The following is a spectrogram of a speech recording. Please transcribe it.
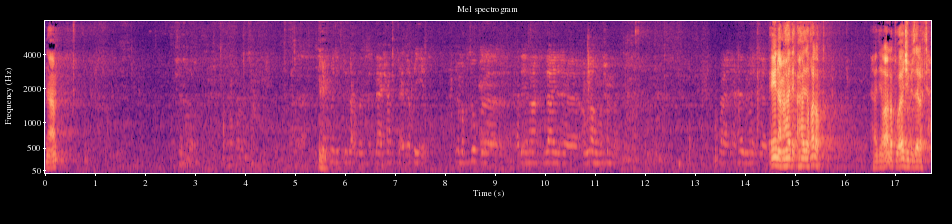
نعم. مكتوب عليها لا الله محمد اي نعم هذه هذه غلط. هذه غلط ويجب إزالتها.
